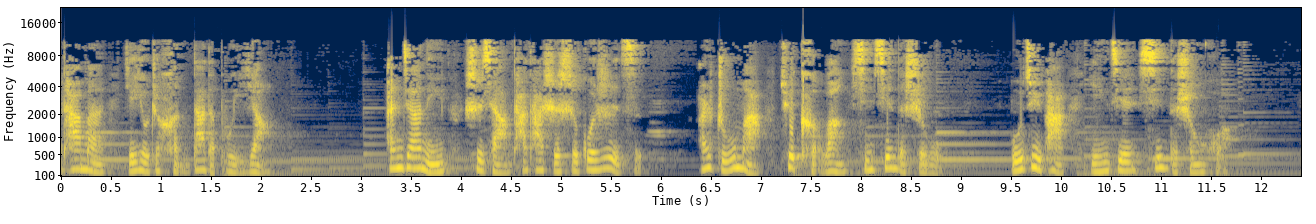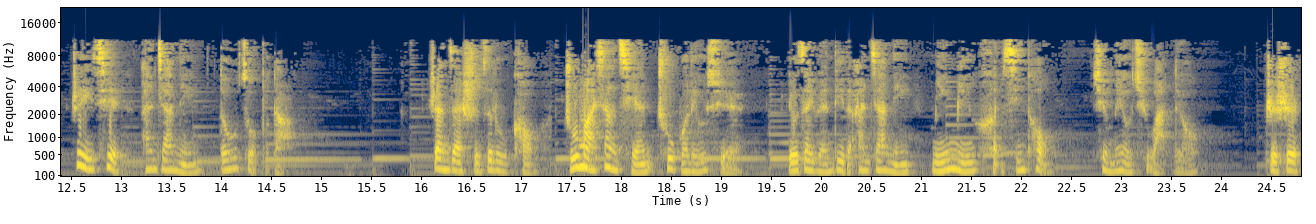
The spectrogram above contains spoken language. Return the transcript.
他们也有着很大的不一样。安佳宁是想踏踏实实过日子，而竹马却渴望新鲜的事物，不惧怕迎接新的生活。这一切，安佳宁都做不到。站在十字路口，竹马向前出国留学，留在原地的安佳宁明明很心痛，却没有去挽留，只是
